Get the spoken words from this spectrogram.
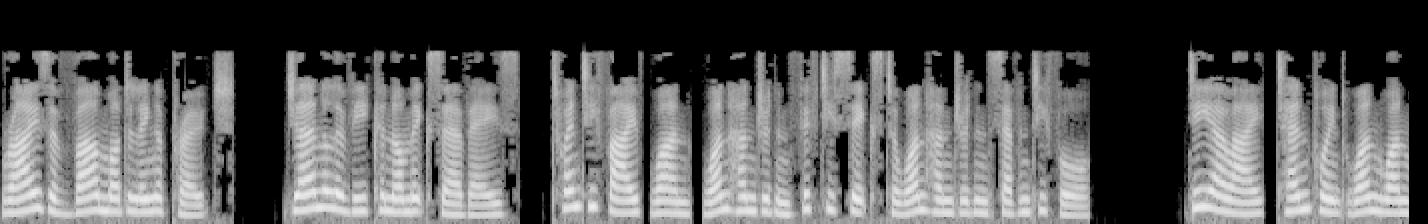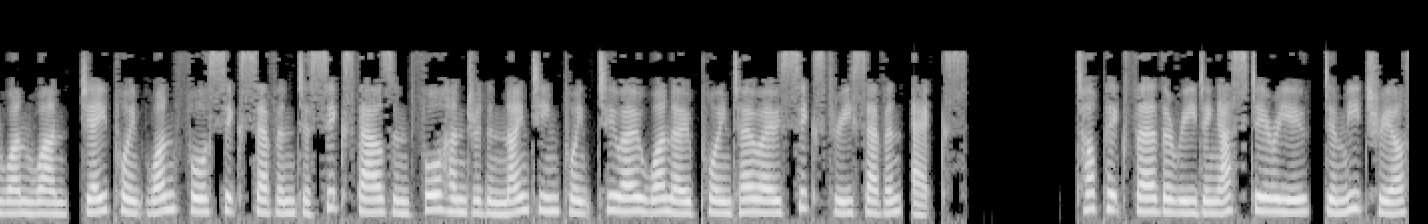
Rise of VAR Modeling Approach. Journal of Economic Surveys. 25 1, 156-174. DOI 10.1111 J.1467 to 6419.2010.00637 X. Topic further reading Asteriou, Demetrios,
